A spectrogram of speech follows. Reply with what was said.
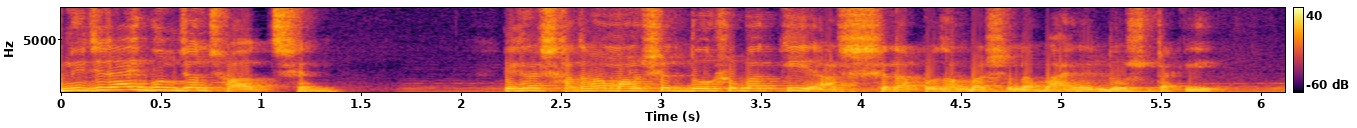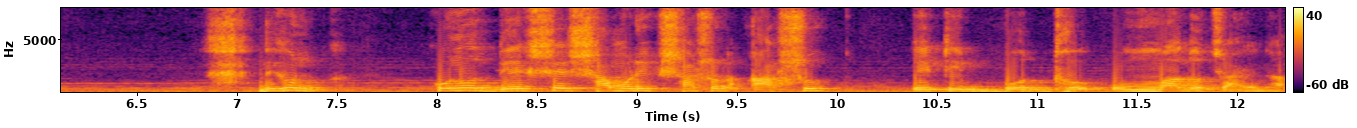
নিজেরাই গুঞ্জন ছড়াচ্ছেন। এখানে সাধারণ মানুষের দোষ বা কি? আর সেনা প্রধান বা সেনাবাহিনীর দোষটা কি? দেখুন, কোন দেশের সামরিক শাসন আসুক এটি বৌদ্ধ উন্মাদও চায় না।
